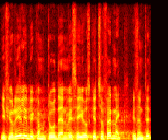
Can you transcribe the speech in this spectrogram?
If you really become two, then we say you're schizophrenic, isn't it?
